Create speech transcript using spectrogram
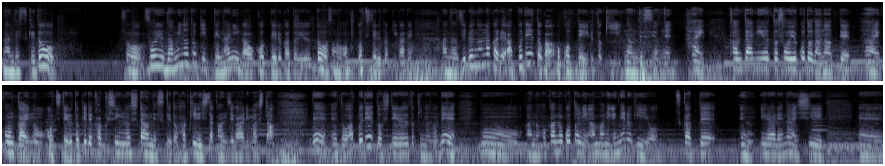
なんですけどそう、そういう波の時って何が起こっているかというと、その落ちてる時がね、あの、自分の中でアップデートが起こっている時なんですよね。はい。簡単に言うとそういうことだなって、はい。今回の落ちてる時で確信をしたんですけど、はっきりした感じがありました。で、えっ、と、アップデートしている時なので、もう、あの、他のことにあんまりエネルギーを使って、うん、いられないし、え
